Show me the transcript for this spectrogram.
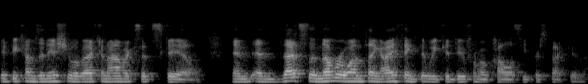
it becomes an issue of economics at scale. And, and that's the number one thing I think that we could do from a policy perspective.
